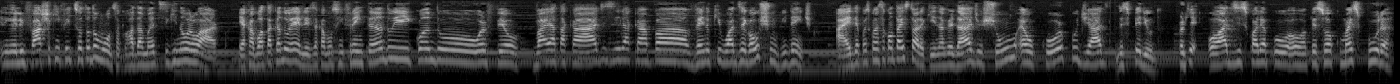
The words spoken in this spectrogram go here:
ele acha que enfeitiçou todo mundo, só que o Radamantes ignorou a harpa. E acabou atacando ele, eles acabam se enfrentando e quando o Orfeu vai atacar Hades, ele acaba vendo que o Hades é igual o Shun, idêntico. Aí depois começa a contar a história, que na verdade o Shun é o corpo de Hades desse período. Porque o Hades escolhe a, a pessoa mais pura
